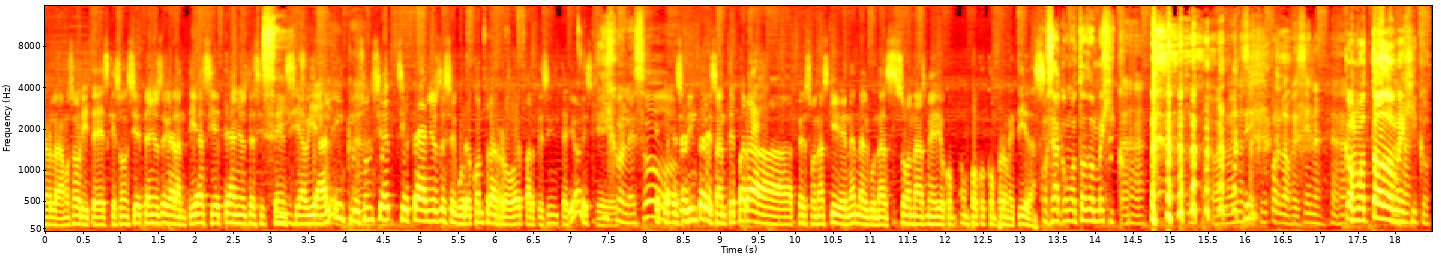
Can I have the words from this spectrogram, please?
que hablábamos ahorita, es que son 7 años de garantía, 7 años de asistencia vial e incluso un 7 años de seguro contra robo de partes interiores, que, Híjole, que eso. puede ser interesante para personas que viven en algunas zonas medio com- un poco comprometidas. O sea, como todo México. Ajá. Al menos aquí por la oficina. Ajá. Como todo Ajá. México.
